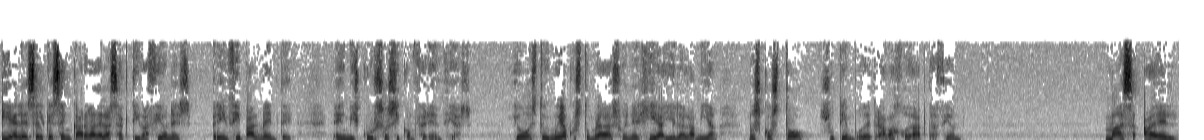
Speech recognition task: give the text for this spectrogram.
Y él es el que se encarga de las activaciones principalmente en mis cursos y conferencias. Yo estoy muy acostumbrada a su energía y él a la mía. Nos costó su tiempo de trabajo de adaptación más a Él,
